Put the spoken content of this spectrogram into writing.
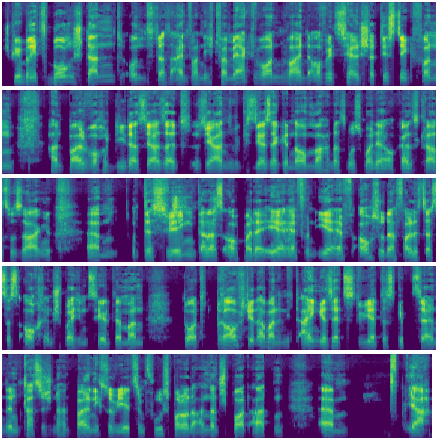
Spielberichtsbogen stand und das einfach nicht vermerkt worden war in der offiziellen Statistik von Handballwochen, die das ja seit Jahren wirklich sehr, sehr genau machen. Das muss man ja auch ganz klar so sagen. Ähm, und deswegen, da das auch bei der ERF und IRF auch so der Fall ist, dass das auch entsprechend zählt, wenn man dort draufsteht, aber nicht eingesetzt wird. Das gibt's ja in dem klassischen Handball nicht so wie jetzt im Fußball oder anderen Sportarten. Ähm, ja,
